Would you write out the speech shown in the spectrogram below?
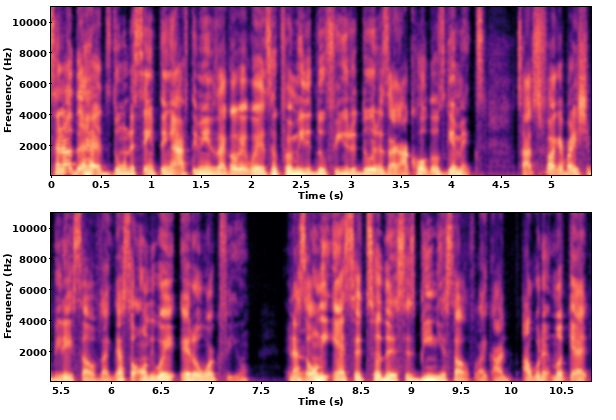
ten other heads doing the same thing after me. And it's like, okay, wait, it took for me to do, for you to do it. It's like I call those gimmicks. So I just feel like everybody should be themselves. Like that's the only way it'll work for you. And that's the only answer to this is being yourself. Like I, I wouldn't look at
